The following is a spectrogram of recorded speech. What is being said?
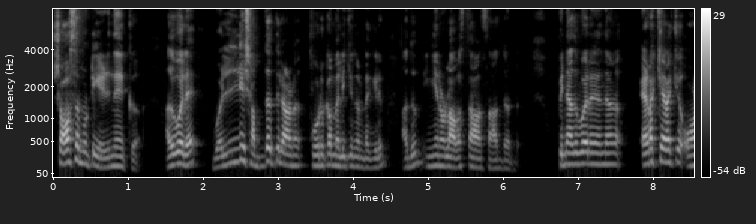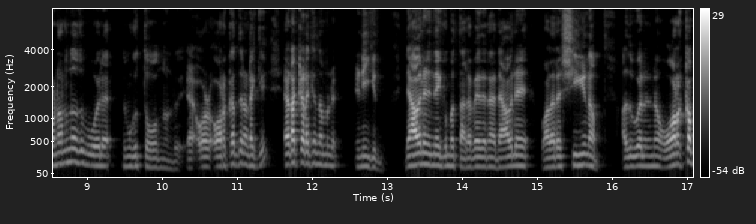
ശ്വാസം മുട്ടി എഴുന്നേൽക്കുക. അതുപോലെ വലിയ ശബ്ദത്തിലാണ് കൂർക്കം വലിക്കുന്നുണ്ടെങ്കിലും അതും ഇങ്ങനെയുള്ള അവസ്ഥ ആവാൻ സാധ്യതയുണ്ട്. പിന്നെ അതുപോലെ തന്നെ ഇടയ്ക്കിടയ്ക്ക് ഉണർന്നതുപോലെ നമുക്ക് തോന്നുന്നുണ്ട്. ഉറക്കത്തിനിടയ്ക്ക് ഇടയ്ക്കിടയ്ക്ക് നമ്മൾ എണീക്കുന്നു. രാവിലെ എഴുന്നേൽക്കുമ്പോൾ തലവേദന രാവിലെ വളരെ ക്ഷീണം അതുപോലെ തന്നെ ഉറക്കം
